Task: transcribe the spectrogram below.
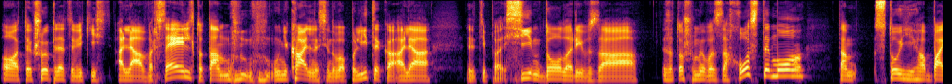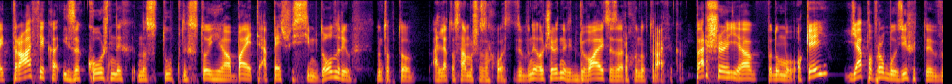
От, якщо ви підете в якийсь аля Версель, то там унікальна цінова політика, аля е, типа 7 доларів за, за те, що ми вас захостимо, там 100 гігабайт трафіка, і за кожних наступних 100 гігабайт опять щось 7 доларів. Ну тобто, аля то саме, що захостити. Вони, очевидно, відбиваються за рахунок трафіка. Перше, я подумав: окей, я попробую з'їхати в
